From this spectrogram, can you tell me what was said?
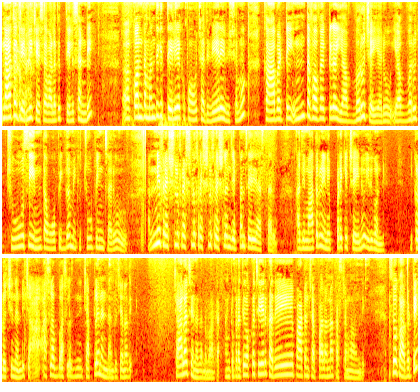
నాతో జర్నీ చేసే వాళ్ళకి తెలుసండి. కొంతమందికి తెలియకపోవచ్చు అది వేరే విషయము. కాబట్టి ఇంత పర్ఫెక్ట్గా ఎవ్వరూ చెయ్యరు. ఎవ్వరు చూసి ఇంత ఓపిక్గా మీకు చూపించరు. అన్ని ఫ్రెష్లు ఫ్రెష్లు ఫ్రెష్లు ఫ్రెష్లు అని చెప్పని సేల్ చేస్తారు. అది మాత్రం నేను ఎప్పటికీ చేయను. ఇదిగోండి. ఇక్కడ వచ్చిందండి చా అసలు అసలు నేను చెప్పలేనండి అంత చిన్నది. చాలా చిన్నదన్నమాట. ఇంకా ప్రతి ఒక్క చీరకు అదే పాఠం చెప్పాలన్నా కష్టంగా ఉంది. సో కాబట్టి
